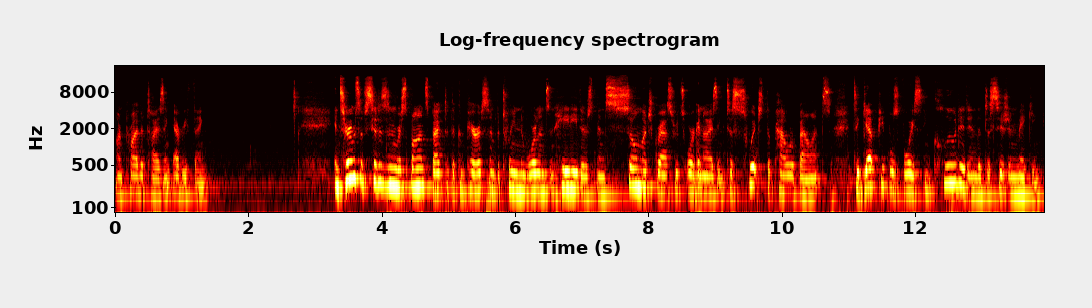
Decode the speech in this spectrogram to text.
on privatizing everything. In terms of citizen response, back to the comparison between New Orleans and Haiti, there's been so much grassroots organizing to switch the power balance, to get people's voice included in the decision making,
